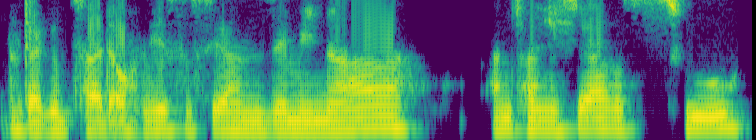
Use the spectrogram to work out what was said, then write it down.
da gibt's halt auch nächstes Jahr ein Seminar Anfang des Jahres zu,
